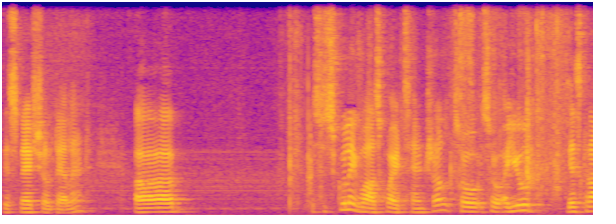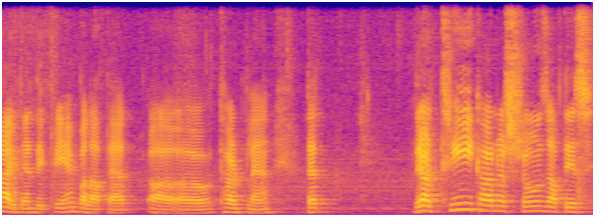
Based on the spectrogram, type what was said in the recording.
this natural talent. Uh, so schooling was quite central. So, so Ayub described in the preamble of that uh, uh, third plan that there are three cornerstones of this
